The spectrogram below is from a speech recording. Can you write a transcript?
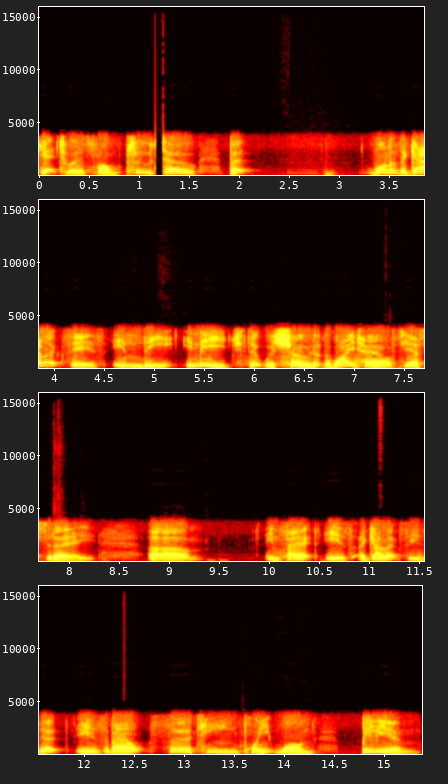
get to us from Pluto. But one of the galaxies in the image that was shown at the White House yesterday, um, in fact, is a galaxy that is about 13.1 billion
